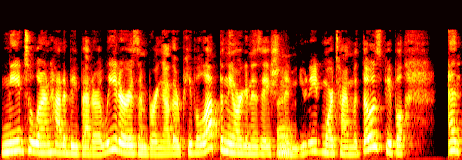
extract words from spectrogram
need to learn how to be better leaders and bring other people up in the organization. Right. And you need more time with those people. And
